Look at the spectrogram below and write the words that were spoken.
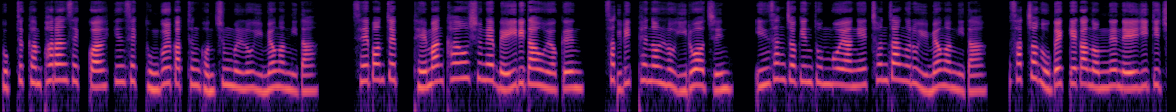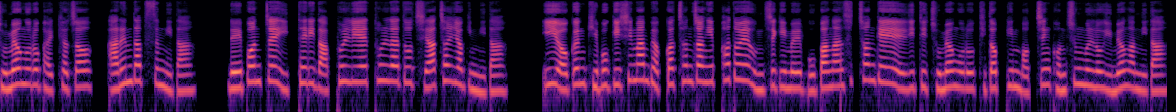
독특한 파란색과 흰색 동굴 같은 건축물로 유명합니다. 세 번째, 대만 카오슝의 메이리다오 역은 유리 패널로 이루어진 인상적인 돔 모양의 천장으로 유명합니다. 4,500개가 넘는 LED 조명으로 밝혀져 아름답습니다. 네 번째, 이태리 나폴리의 톨레도 지하철역입니다. 이 역은 기복이 심한 벽과 천장이 파도의 움직임을 모방한 수천 개의 LED 조명으로 뒤덮인 멋진 건축물로 유명합니다.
